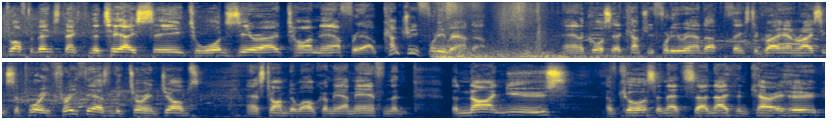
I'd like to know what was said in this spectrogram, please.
Off the Bench. Thanks to the TAC towards zero. Time now for our country footy roundup. And of course, our country footy roundup, thanks to Greyhound Racing, supporting 3,000 Victorian jobs. And it's time to welcome our man from the, the Nine News, of course, and that's uh, Nathan Currie, who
